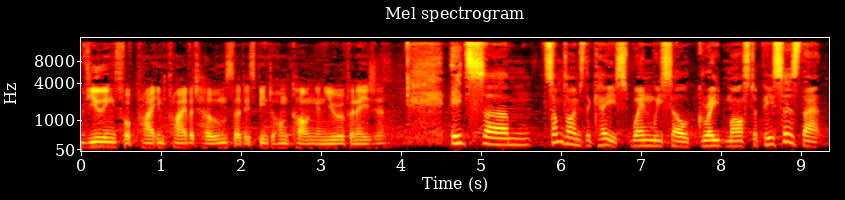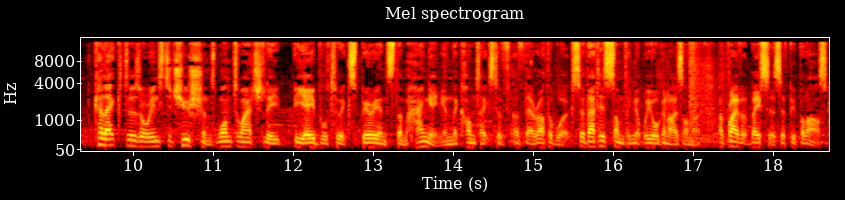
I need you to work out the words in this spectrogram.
viewings for pri in private homes that has been to Hong Kong and Europe and Asia? It's um, sometimes the case when we sell great masterpieces that collectors or institutions want to actually be able to experience them hanging in the context of, of their other works. So that is something that we organize on a, a private basis if people ask.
